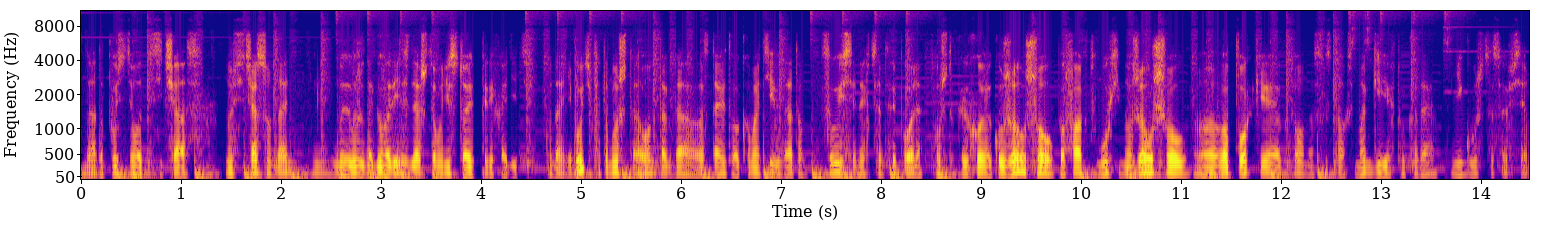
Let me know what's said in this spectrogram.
да, допустим, вот сейчас. Ну, сейчас Ньюкаслом, да, мы уже договорились, да, что ему не стоит переходить куда-нибудь, потому что он тогда оставит локомотив, да, там, с Лысиной в центре поля. Потому что Крыховик уже ушел, по факту, Мухин уже ушел, э, в опорке кто у нас остался? Магеев, только, да, не густо совсем,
